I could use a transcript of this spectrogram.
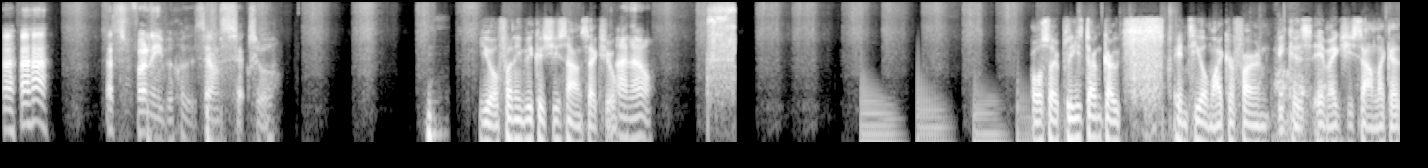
That's funny because it sounds sexual. You're funny because you sound sexual. I know. Also, please don't go into your microphone because it makes you sound like a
